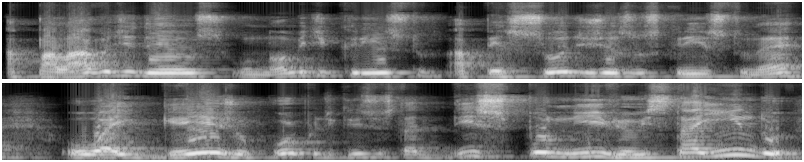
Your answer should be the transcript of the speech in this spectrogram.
a palavra de Deus, o nome de Cristo, a pessoa de Jesus Cristo, né? Ou a igreja, o corpo de Cristo está disponível, está indo,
